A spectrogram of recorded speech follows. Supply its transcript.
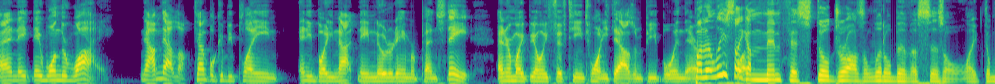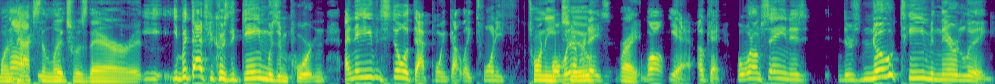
and they, they wonder why. Now, I'm not, look, Temple could be playing anybody not named Notre Dame or Penn State, and there might be only 15, 20,000 people in there. But at least like Well- a Memphis still draws a little bit of a sizzle. Like the one No, Paxton but- Lynch was there, it, but that's because the game was important, and they even still at that point got like 20, 22. well, whatever they, right. Well, yeah, okay. But what I'm saying is, there's no team in their league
